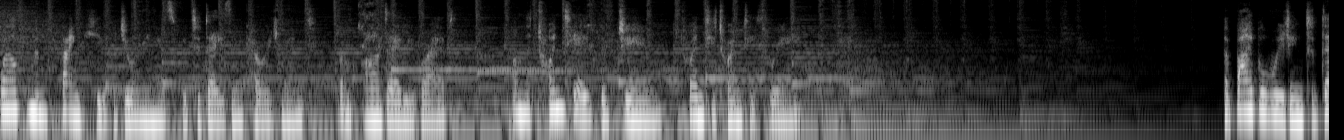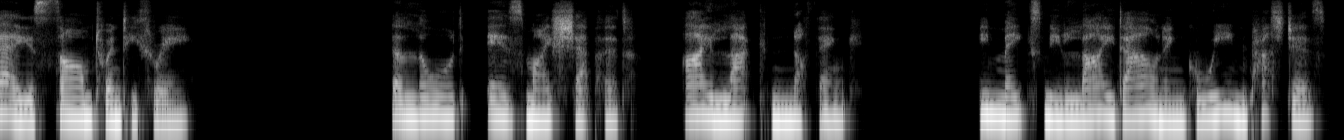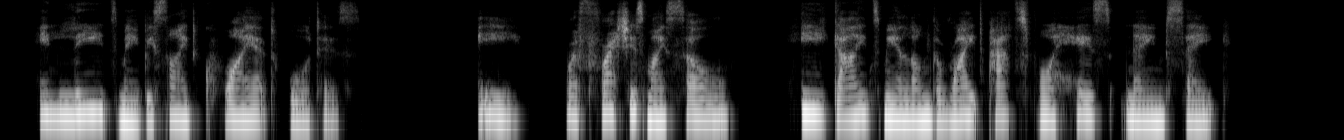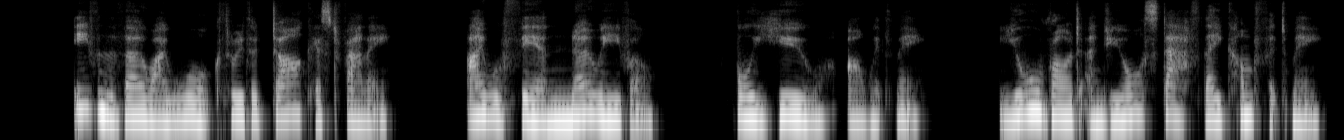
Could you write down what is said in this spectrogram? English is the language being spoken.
Welcome and thank you for joining us for today's encouragement from Our Daily Bread on the 28th of June 2023. The Bible reading today is Psalm 23. The Lord is my shepherd. I lack nothing. He makes me lie down in green pastures. He leads me beside quiet waters. He refreshes my soul. He guides me along the right paths for His name's sake. Even though I walk through the darkest valley, I will fear no evil, for you are with me. Your rod and your staff, they comfort me.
